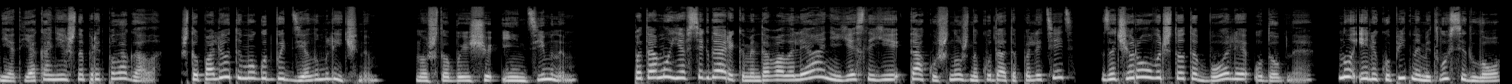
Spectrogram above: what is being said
Нет, я, конечно, предполагала, что полеты могут быть делом личным, но чтобы еще и интимным. Потому я всегда рекомендовала Лиане, если ей так уж нужно куда-то полететь, зачаровывать что-то более удобное. Ну или купить на метлу седло,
